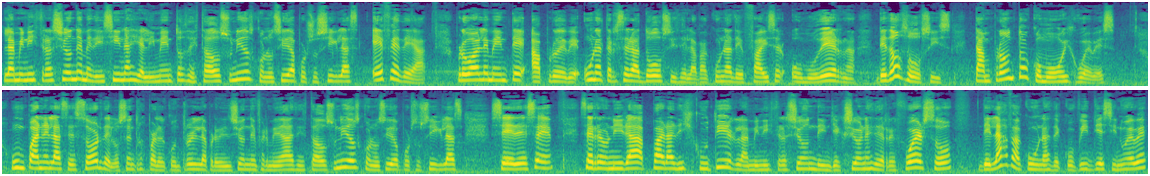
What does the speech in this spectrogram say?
La Administración de Medicinas y Alimentos de Estados Unidos, conocida por sus siglas FDA, probablemente apruebe una tercera dosis de la vacuna de Pfizer o Moderna de dos dosis tan pronto como hoy jueves. Un panel asesor de los Centros para el Control y la Prevención de Enfermedades de Estados Unidos, conocido por sus siglas CDC, se reunirá para discutir la administración de inyecciones de refuerzo de las vacunas de COVID-19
